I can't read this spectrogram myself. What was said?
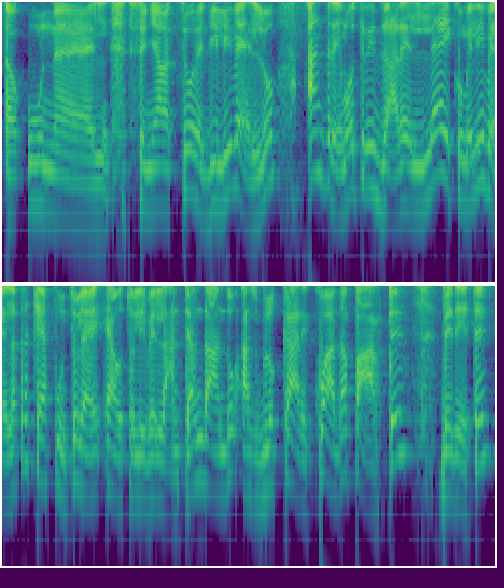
eh, un eh, segnalatore di livello, andremo a utilizzare lei come livella perché appunto lei è autolivellante andando a sbloccare qua da parte vedete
